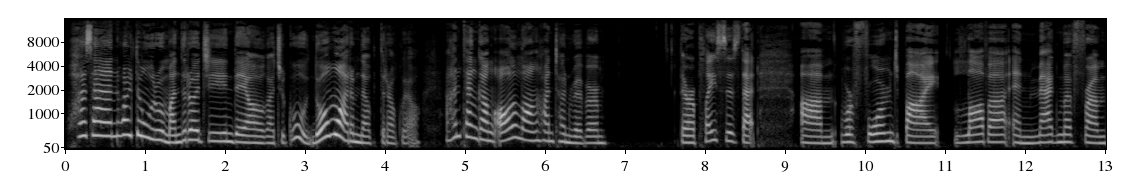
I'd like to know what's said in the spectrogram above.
화산 활동으로 만들어진 데여가지고 너무 아름답더라고요. 한탄강 all along Hantan River. There are places that um, were formed by lava and magma from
